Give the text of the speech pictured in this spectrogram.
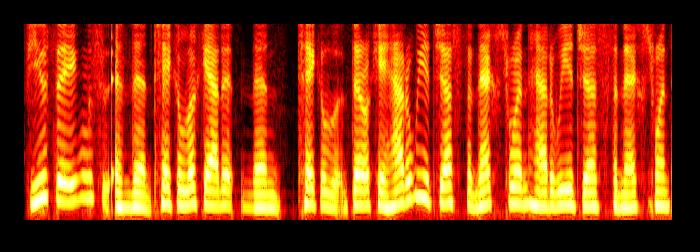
few things and then take a look at it and then take a look then okay how do we adjust the next one how do we adjust the next one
